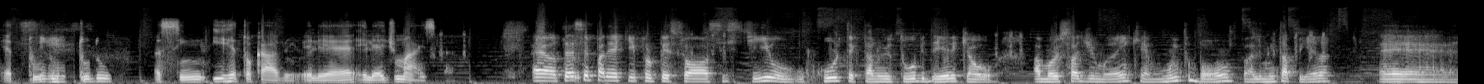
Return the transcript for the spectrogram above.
É tudo, Sim. tudo assim, irretocável. Ele é, ele é demais, cara. É, eu até separei aqui pro pessoal assistir o, o, curta que tá no YouTube dele, que é o Amor Só de Mãe, que é muito bom, vale muito a pena. É,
